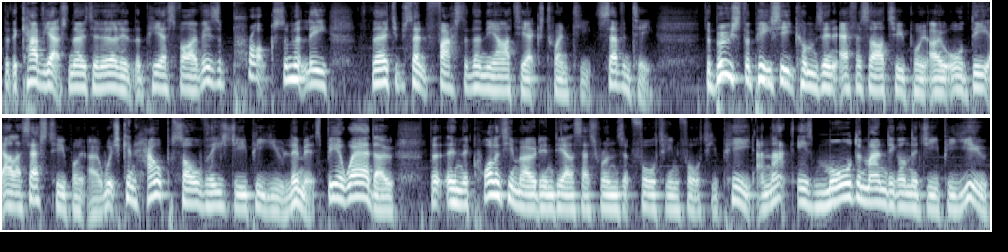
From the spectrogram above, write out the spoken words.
but the caveats noted earlier that the PS5 is approximately 30% faster than the RTX 2070. The boost for PC comes in FSR 2.0 or DLSS 2.0, which can help solve these GPU limits. Be aware though that in the quality mode in DLSS runs at 1440p, and that is more demanding on the GPU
